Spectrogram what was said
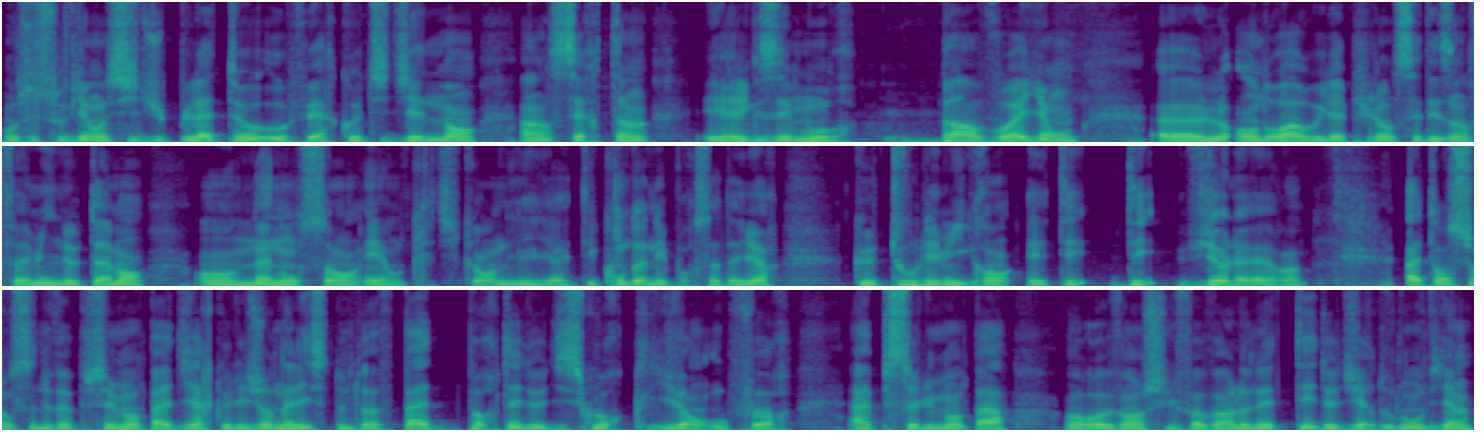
On se souvient aussi du plateau offert quotidiennement à un certain Éric Zemmour, ben voyons, l'endroit où il a pu lancer des infamies, notamment en annonçant et en critiquant, il a été condamné pour ça d'ailleurs, que tous les migrants étaient des violeurs. Attention, ça ne veut absolument pas dire que les journalistes ne doivent pas porter de discours clivants ou forts, absolument pas. En revanche, il faut avoir l'honnêteté de dire d'où l'on vient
